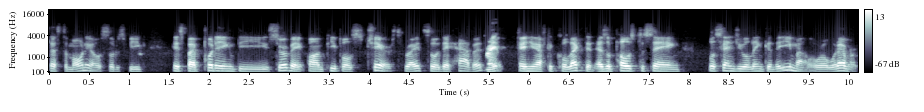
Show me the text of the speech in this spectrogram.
testimonials, so to speak, is by putting the survey on people's chairs, right? So they have it, right? And you have to collect it, as opposed to saying we'll send you a link in the email or whatever.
